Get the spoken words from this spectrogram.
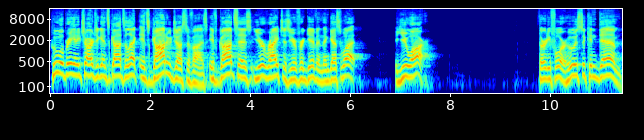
Who will bring any charge against God's elect? It's God who justifies. If God says you're righteous, you're forgiven, then guess what? You are. 34. Who is to condemn?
